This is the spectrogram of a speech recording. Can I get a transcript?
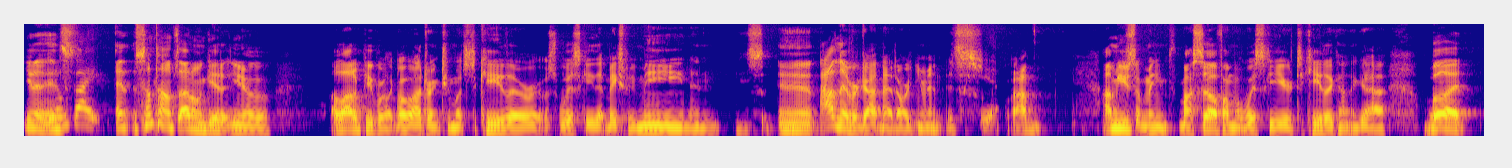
you know, don't fight. and sometimes I don't get it. You know, a lot of people are like, "Oh, I drink too much tequila, or it was whiskey that makes me mean," and and I've never gotten that argument. It's Yeah. I'm I'm used. I mean, myself, I'm a whiskey or tequila kind of guy, but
